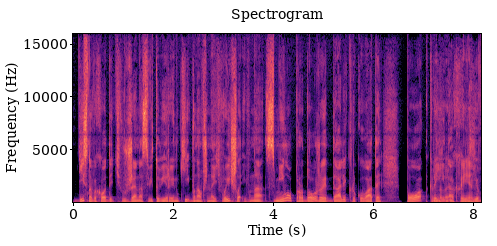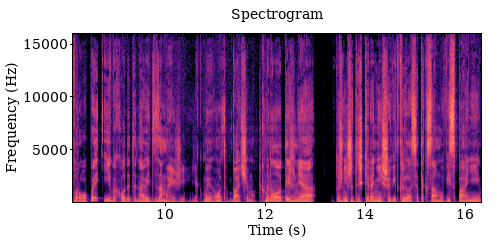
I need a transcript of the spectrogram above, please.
дійсно виходить вже на світові ринки. Вона вже навіть вийшла, і вона сміло продовжує далі крокувати по країнах. Європи і виходити навіть за межі, як ми от бачимо. Минулого тижня, точніше, трішки раніше відкрилася так само в Іспанії,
